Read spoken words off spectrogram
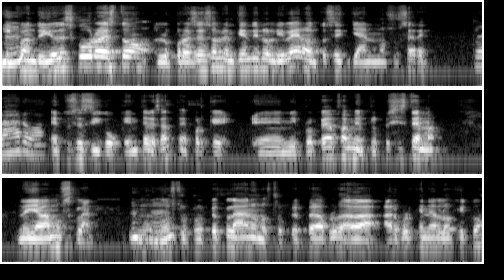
Y cuando yo descubro esto, lo proceso, lo entiendo y lo libero, entonces ya no sucede. Claro. Entonces digo, qué interesante, porque en mi propia familia, mi propio sistema, le llamamos clan. Nuestro propio clan o nuestro propio árbol, genealógico,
